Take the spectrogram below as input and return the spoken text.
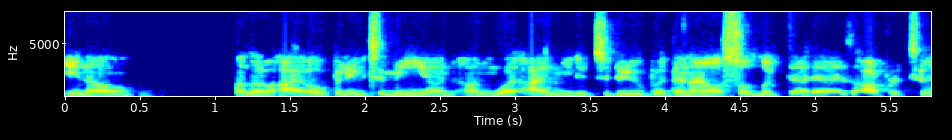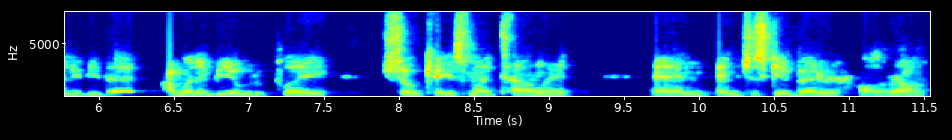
you know, a little eye opening to me on on what I needed to do. But then I also looked at it as opportunity that I'm going to be able to play showcase my talent and and just get better all around.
